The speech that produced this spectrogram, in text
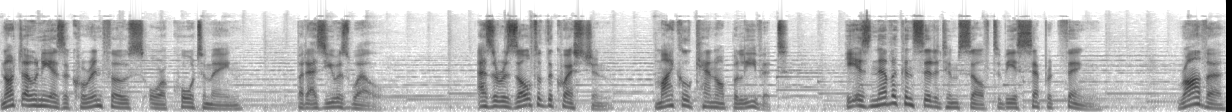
not only as a Corinthos or a Quartermaine, but as you as well. As a result of the question, Michael cannot believe it. He has never considered himself to be a separate thing, Rather,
